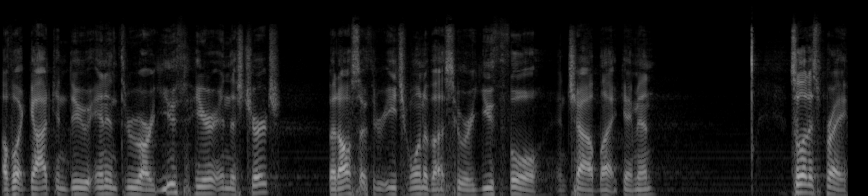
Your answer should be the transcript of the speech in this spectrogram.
of what God can do in and through our youth here in this church, but also through each one of us who are youthful and childlike. Amen. So let us pray.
